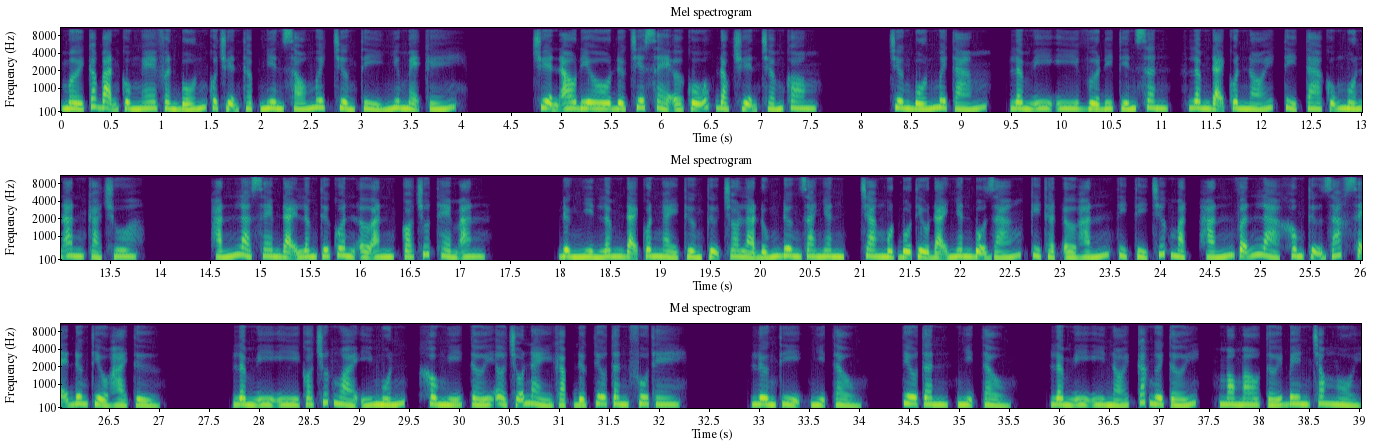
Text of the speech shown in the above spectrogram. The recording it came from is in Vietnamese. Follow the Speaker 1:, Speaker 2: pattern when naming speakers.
Speaker 1: Mời các bạn cùng nghe phần 4 của truyện thập niên 60 trường tỷ như mẹ kế. Chuyện audio được chia sẻ ở cỗ đọc chuyện.com Chương 48, Lâm Y Y vừa đi tiến sân, Lâm Đại Quân nói tỷ ta cũng muốn ăn cà chua. Hắn là xem Đại Lâm Tứ Quân ở ăn có chút thèm ăn. Đừng nhìn Lâm Đại Quân ngày thường tự cho là đúng đương gia nhân, trang một bộ tiểu đại nhân bộ dáng, kỳ thật ở hắn tỷ tỷ trước mặt, hắn vẫn là không tự giác sẽ đương tiểu hài tử. Lâm Y Y có chút ngoài ý muốn, không nghĩ tới ở chỗ này gặp được tiêu tân phu thê. Lương thị, nhị tẩu Tiêu tân, nhị tẩu Lâm Y Y nói các ngươi tới, mau mau tới bên trong ngồi.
